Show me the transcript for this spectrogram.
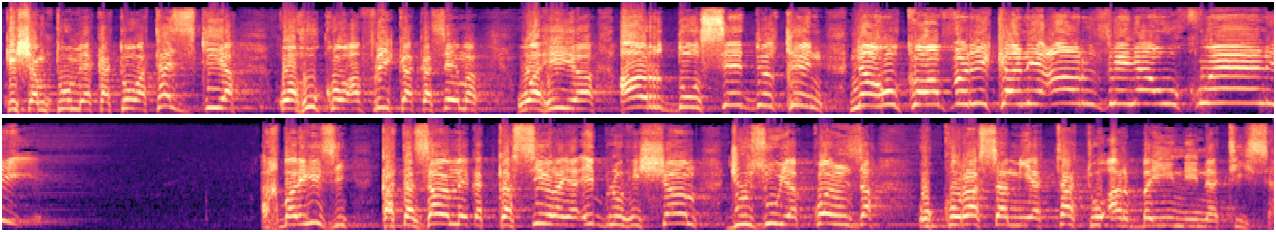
Kisha mtume akatoa tazkia kwa huko afrika akasema wahiya ardu sidqin na huko afrika ni ardhi ya ukweli. Akhbari hizi katazame katika sira ya ibnu hisham juzuu ya kwanza ukurasa 349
